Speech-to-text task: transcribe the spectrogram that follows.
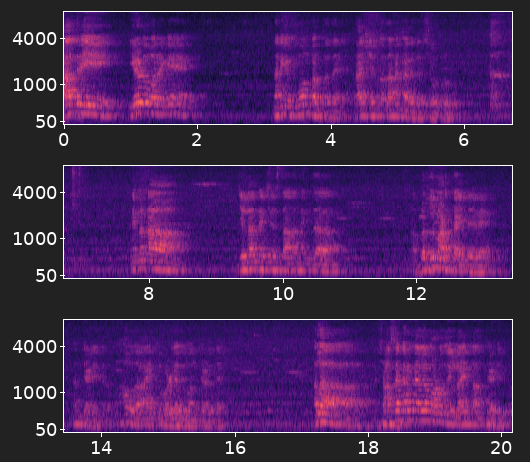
ರಾತ್ರಿ ಏಳುವರೆಗೆ ನನಗೆ ಫೋನ್ ಬರ್ತದೆ, ರಾಜ್ಯ ಪ್ರಧಾನ ಕಾರ್ಯದರ್ಶಿ ಅವರು ನಿಮ್ಮನ್ನ ಜಿಲ್ಲಾಧ್ಯಕ್ಷ ಸ್ಥಾನದಿಂದ ಬದಲು ಮಾಡ್ತಾ ಇದ್ದೇವೆ ಅಂತ ಹೇಳಿದರು. ಹೌದಾ, ಆಯ್ತು, ಒಳ್ಳೇದು ಅಂತ ಹೇಳಿದೆ. ಅಲ್ಲ, ಶಾಸಕರನ್ನೆಲ್ಲ ಮಾಡೋದಿಲ್ಲ, ಆಯ್ತಾ ಅಂತ ಹೇಳಿದ್ರು.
